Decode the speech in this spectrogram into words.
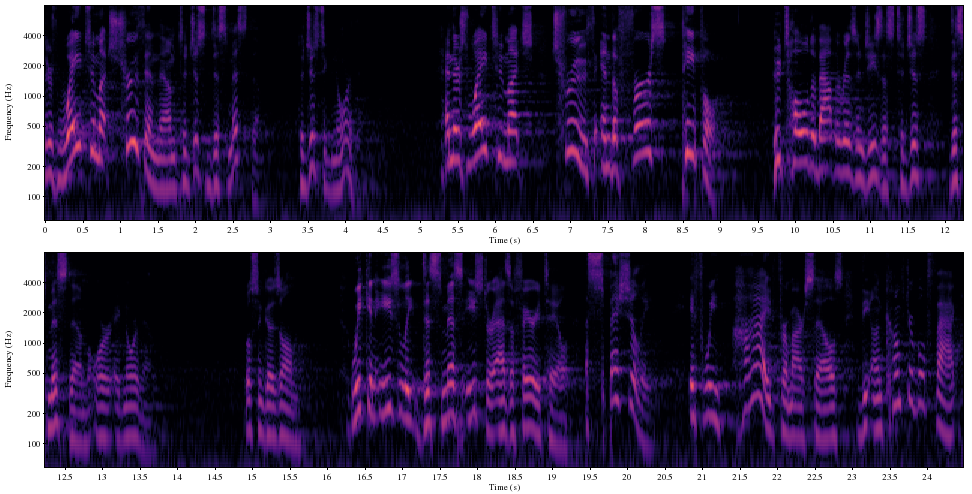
there's way too much truth in them to just dismiss them, to just ignore them. And there's way too much truth in the first people who told about the risen Jesus to just dismiss them or ignore them. Wilson goes on. We can easily dismiss Easter as a fairy tale, especially if we hide from ourselves the uncomfortable fact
